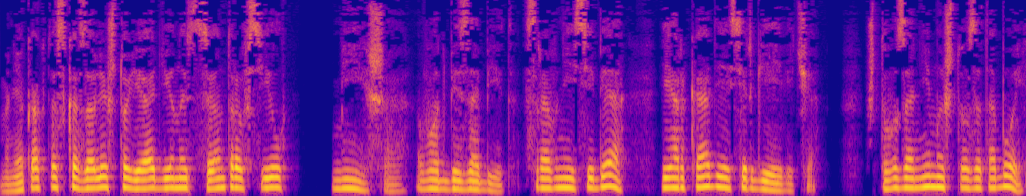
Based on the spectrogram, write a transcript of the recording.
«Мне как-то сказали, что я один из центров сил». «Миша, вот без обид. Сравни себя и Аркадия Сергеевича. Что за ним и что за тобой?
